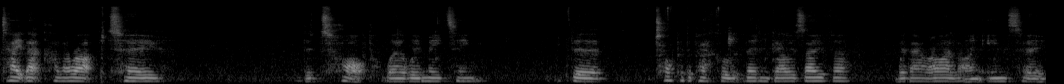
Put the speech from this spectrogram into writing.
take that colour up to the top where we're meeting the top of the petal that then goes over with our eye line into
